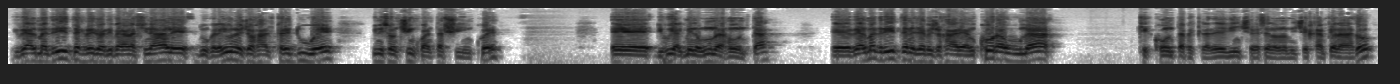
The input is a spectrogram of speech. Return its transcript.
il Real Madrid credo arriverà alla finale, dunque la Juve gioca al 3-2, quindi sono 55, eh, di cui almeno una conta. Eh, il Real Madrid ne deve giocare ancora una che conta perché la deve vincere se no non vince il campionato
